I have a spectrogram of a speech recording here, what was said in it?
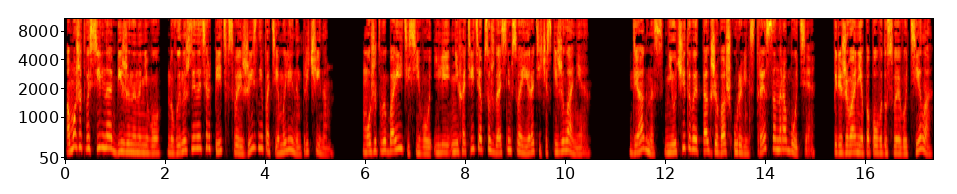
А может, вы сильно обижены на него, но вынуждены терпеть в своей жизни по тем или иным причинам. Может, вы боитесь его или не хотите обсуждать с ним свои эротические желания. Диагноз не учитывает также ваш уровень стресса на работе, переживания по поводу своего тела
